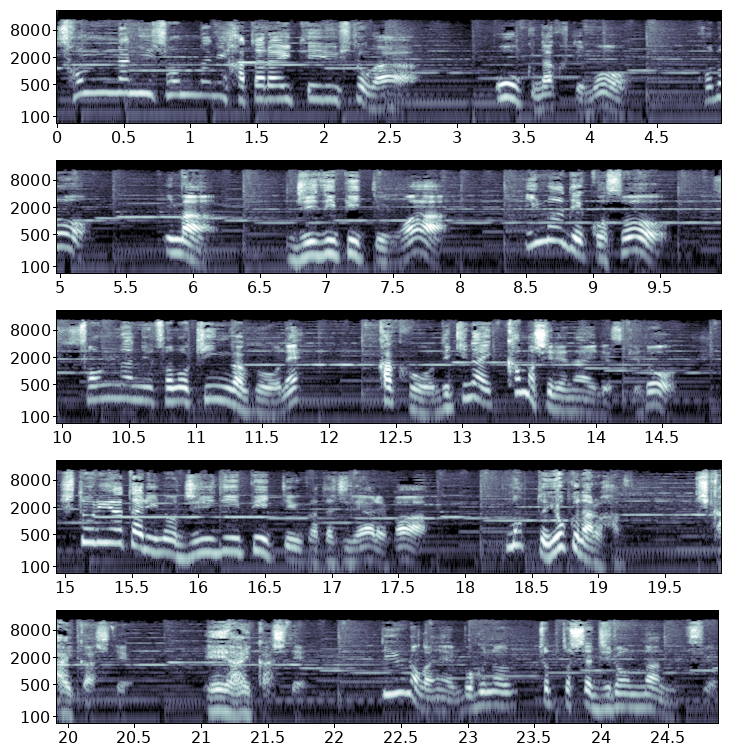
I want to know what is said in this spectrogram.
そんなにそんなに働いている人が多くなくても、この今 GDP っていうのは、今でこそそんなにその金額をね、確保できないかもしれないですけど、一人当たりの GDP っていう形であれば、もっと良くなるはず。機械化して、AI 化して。っていうのがね、僕のちょっとした持論なんですよ。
